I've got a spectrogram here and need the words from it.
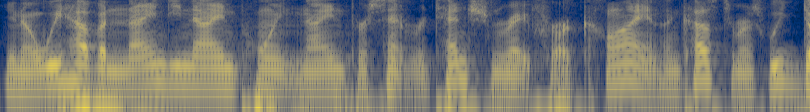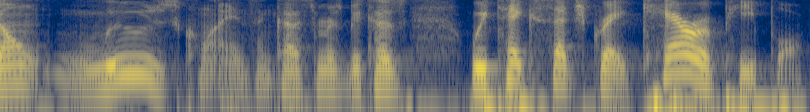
You know, we have a 99.9% retention rate for our clients and customers. We don't lose clients and customers because we take such great care of people.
